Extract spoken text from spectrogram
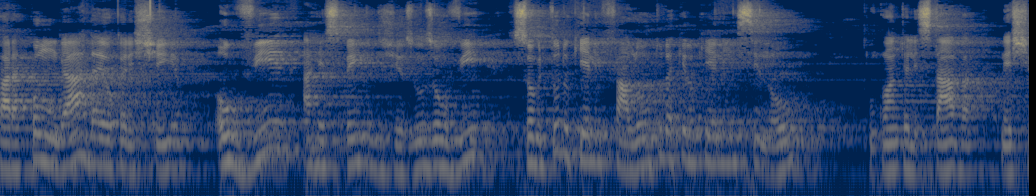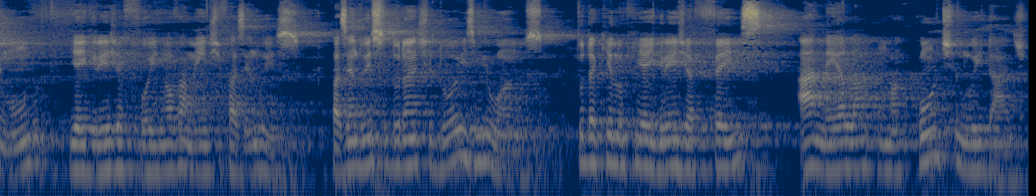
para comungar da Eucaristia, ouvir a respeito de Jesus, ouvir sobre tudo o que ele falou, tudo aquilo que ele ensinou enquanto ele estava neste mundo, e a igreja foi novamente fazendo isso fazendo isso durante dois mil anos. Tudo aquilo que a igreja fez, há nela uma continuidade.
